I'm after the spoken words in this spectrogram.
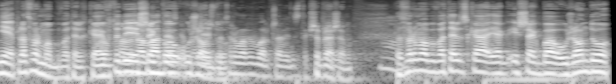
Nie, Platforma Obywatelska, jak wtedy Platforma jeszcze jak było Obywatelska, powiedziałeś urządu. Platforma wyborcza, więc tak... Przepraszam. Platforma Obywatelska, jak, jeszcze jak była u rządu,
